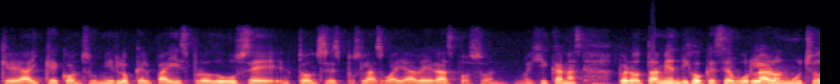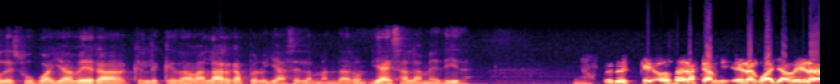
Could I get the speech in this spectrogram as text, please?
que, hay que consumir lo que el país produce, entonces pues las guayaberas pues son mexicanas, pero también dijo que se burlaron mucho de su guayabera que le quedaba larga, pero ya se la mandaron, ya es a la medida. No, pero es que, o sea, era, era guayabera,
